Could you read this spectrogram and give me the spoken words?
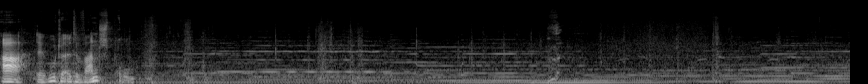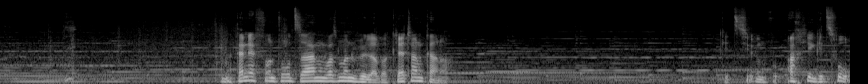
Ah, der gute alte Wandsprung. Man kann ja von Tod sagen, was man will, aber klettern kann er. Geht's hier irgendwo? Ach, hier geht's hoch.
